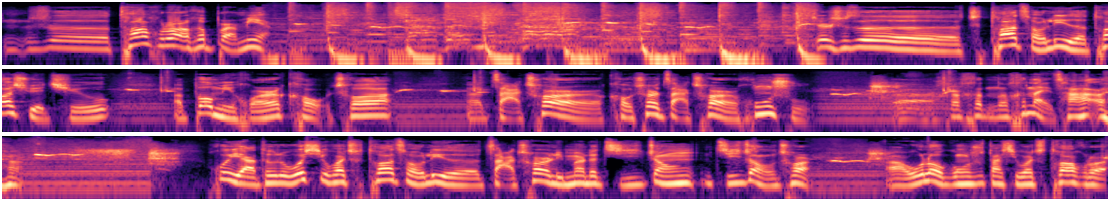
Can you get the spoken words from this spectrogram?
嗯，是糖葫芦和板面。这是是吃糖炒栗子、糖雪球啊，爆米花、烤肠啊，炸串儿、烤串儿、炸串儿、红薯啊，喝喝喝奶茶。慧丫头说：“我喜欢吃糖炒栗子、炸串儿里面的鸡胗、鸡胗串儿啊。”我老公说他喜欢吃糖葫芦，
